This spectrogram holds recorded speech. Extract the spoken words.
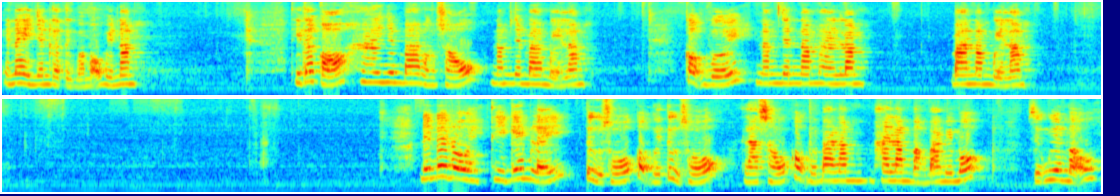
Cái này nhân cả tử và mẫu với 5 Thì ta có 2 x 3 bằng 6 5 x 3 15 Cộng với 5 x 5 25 3 5 15 Đến đây rồi, thì các em lấy tử số cộng với tử số là 6 cộng với 35 25 bằng 31 giữ nguyên mẫu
